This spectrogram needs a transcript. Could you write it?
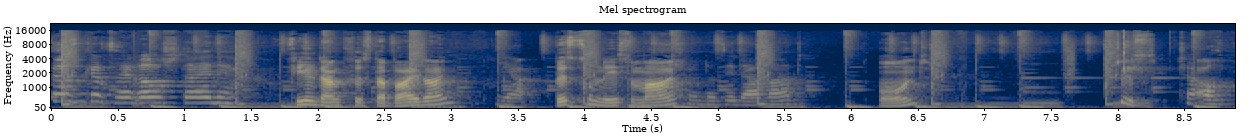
Das kannst du herausschneiden. Vielen Dank fürs Dabeisein. Ja, Bis zum nächsten Mal schön, dass ihr da wart. und tschüss. Ciao.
